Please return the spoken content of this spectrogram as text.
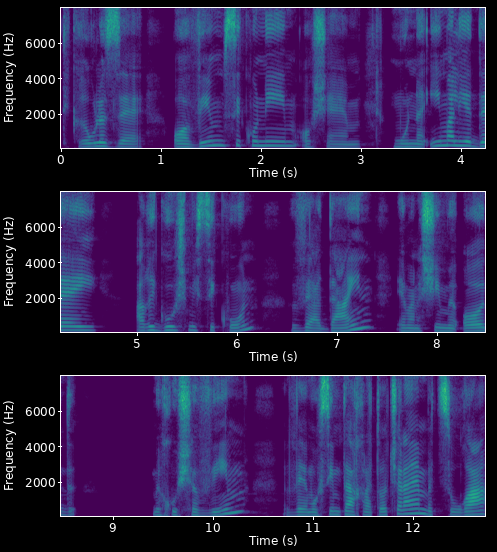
תקראו לזה אוהבים סיכונים, או שהם מונעים על ידי הריגוש מסיכון, ועדיין הם אנשים מאוד מחושבים, והם עושים את ההחלטות שלהם בצורה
